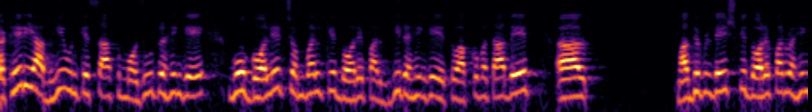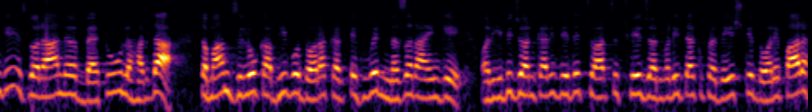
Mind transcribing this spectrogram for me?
कठेरिया भी उनके साथ मौजूद रहेंगे, वो ग्वालियर चंबल के दौरे पर भी रहेंगे। तो आपको बता दें मध्य प्रदेश के दौरे पर रहेंगे। इस दौरान बैतूल, हरदा, तमाम जिलों का भी वो दौरा करते हुए नज़र आएँगे। और ये भी जानकारी दे दे, चार से छह जनवरी तक प्रदेश के दौरे पर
